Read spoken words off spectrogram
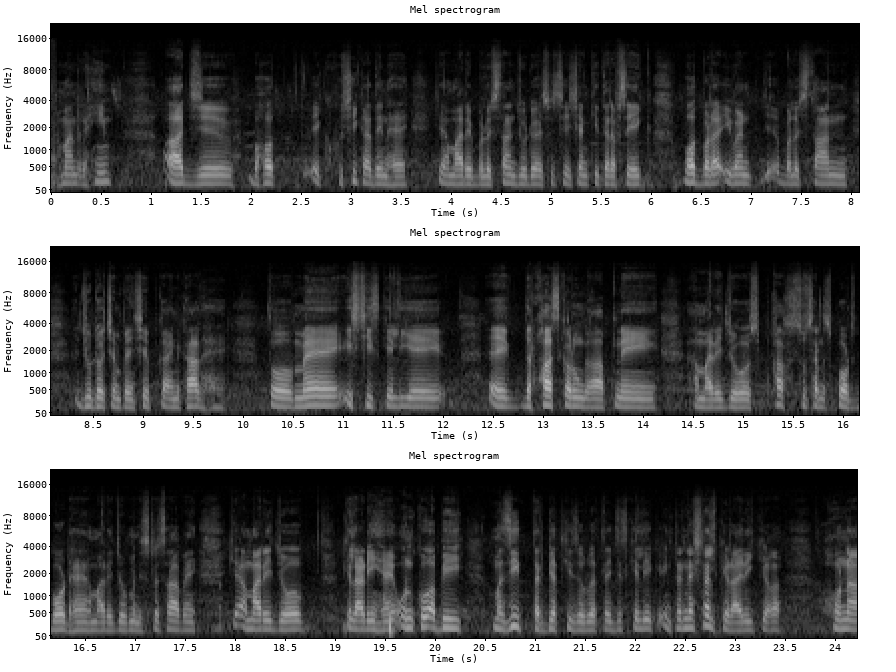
رحمان رحیم آج بہت ایک خوشی کا دن ہے کہ ہمارے بلوچستان جوڈو ایسوسیشن کی طرف سے ایک بہت بڑا ایونٹ بلوچستان جوڈو چیمپئن شپ کا انعقاد ہے۔ تو میں اس چیز کے لیے ایک درخواست کروں گا اپنے ہمارے جو خصوصاً اسپورٹس بورڈ ہیں، ہمارے جو منسٹر صاحب ہیں، کہ ہمارے جو کھلاڑی ہیں، ان کو ابھی مزید تربیت کی ضرورت ہے، جس کے لیے ایک انٹرنیشنل کھلاڑی کا ہونا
